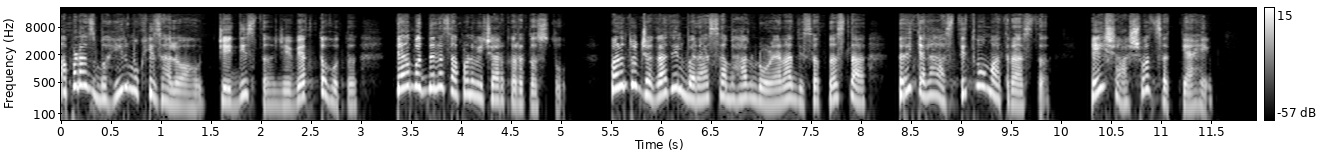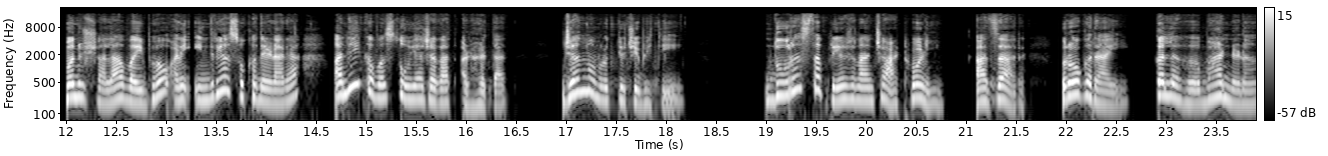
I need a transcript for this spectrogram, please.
आपण आज बहिर्मुखी झालो आहोत जे दिसतं जे व्यक्त होतं त्याबद्दलच आपण विचार करत असतो. परंतु जगातील बराचसा भाग डोळ्यांना दिसत नसला तरी त्याला अस्तित्व मात्र असतं. हे शाश्वत सत्य आहे. मनुष्याला वैभव आणि इंद्रिय सुख देणाऱ्या अनेक वस्तू या जगात आढळतात. जन्म मृत्यूची भीती दूरस्थ प्रियजनांच्या आठवणी आजार रोगराई कलह भांडणं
